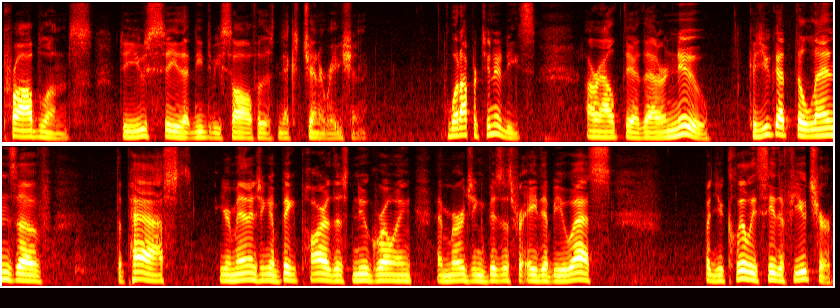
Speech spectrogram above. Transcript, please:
problems do you see that need to be solved for this next generation? What opportunities are out there that are new? Because you've got the lens of the past, you're managing a big part of this new growing emerging business for AWS, but you clearly see the future.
